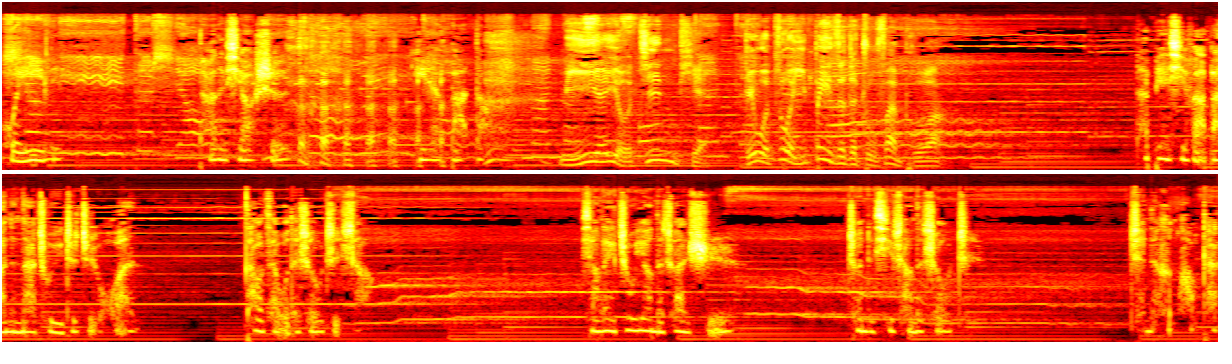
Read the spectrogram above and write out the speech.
回忆里，他的笑声 依然霸道。你也有今天，给我做一辈子的煮饭婆。他变戏法般的拿出一只指环。套在我的手指上，像泪珠一样的钻石，穿着细长的手指，真的很好看。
